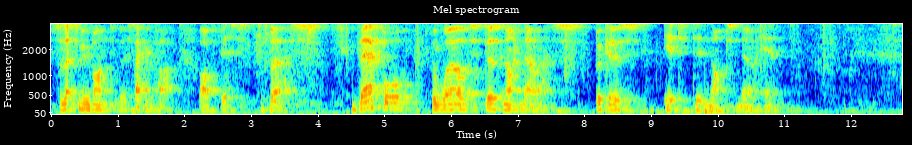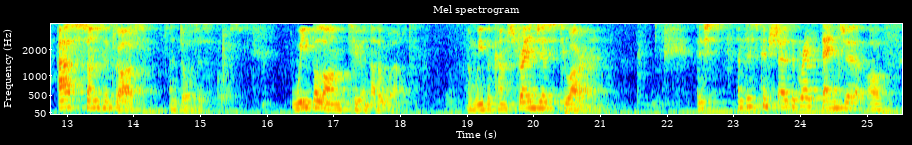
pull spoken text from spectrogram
So let's move on to the second part of this verse. Therefore, the world does not know us, because it did not know him. As sons of God and daughters, of course, we belong to another world and we become strangers to our own. This, and this can show the great danger of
